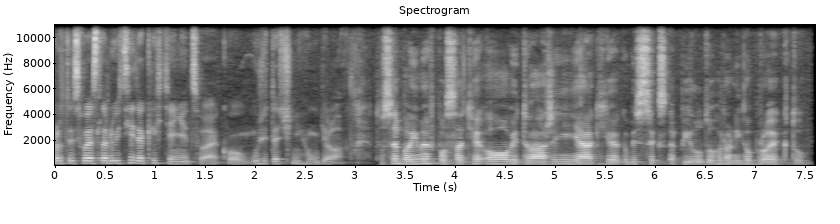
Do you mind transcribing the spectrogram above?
pro ty svoje sledující taky chtějí něco jako užitečného udělat. To se bavíme v podstatě o vytváření nějakého jakoby sex appealu toho daného projektu.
